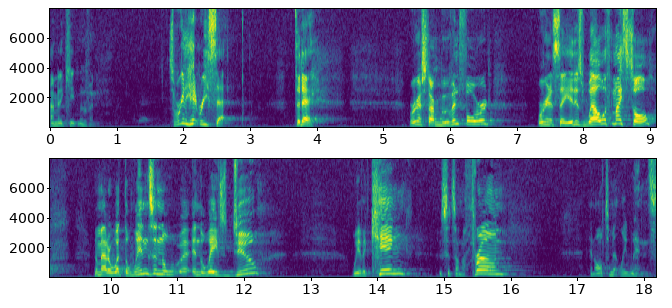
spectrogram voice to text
I'm going to keep moving. So we're going to hit reset today. We're going to start moving forward. We're going to say, It is well with my soul. No matter what the winds and the, and the waves do, we have a king who sits on a throne and ultimately wins.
